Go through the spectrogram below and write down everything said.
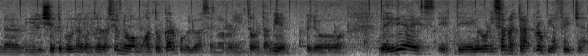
una- un billete por una contratación no vamos a tocar porque lo hacen los Rolling Stones también. Pero la idea es este, organizar nuestras propias fechas,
